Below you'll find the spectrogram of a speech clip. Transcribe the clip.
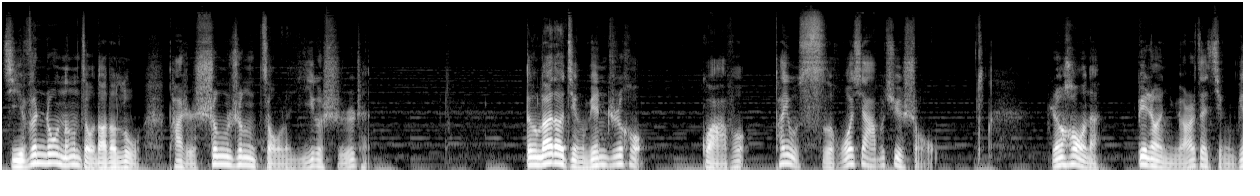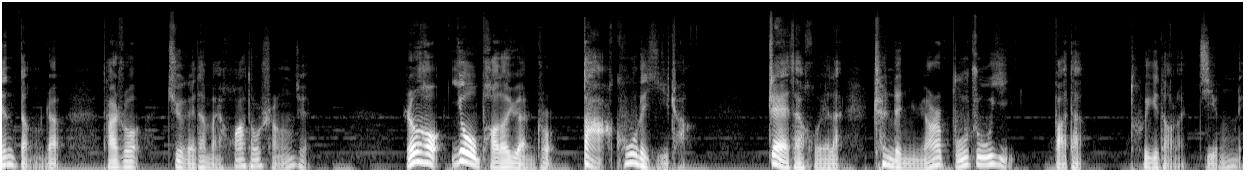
几分钟能走到的路，她是生生走了一个时辰。等来到井边之后，寡妇他又死活下不去手。然后呢，便让女儿在井边等着。他说：“去给她买花头绳去。”然后又跑到远处大哭了一场，这才回来，趁着女儿不注意，把她推到了井里。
